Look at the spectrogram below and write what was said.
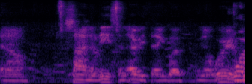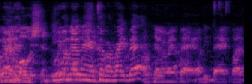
and um, sign the lease and everything. But you know, we're we're in motion. You We're going down there and coming right back? I'm coming right back. I'll be back by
